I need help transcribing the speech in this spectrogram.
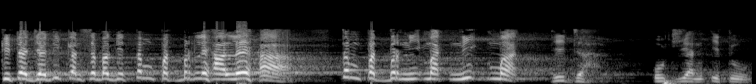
kita jadikan sebagai tempat berleha-leha, tempat bernikmat-nikmat. Tidak. Ujian itu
